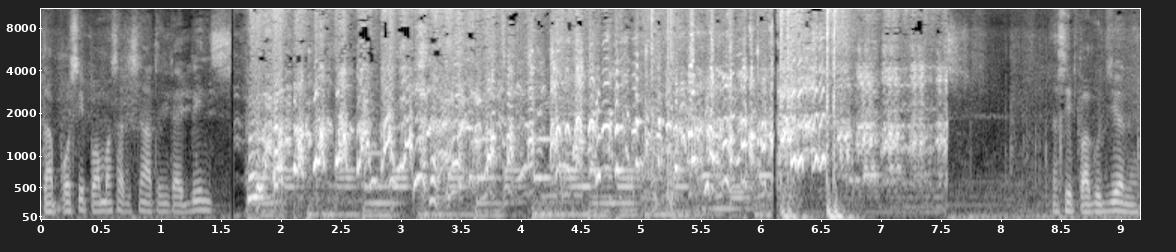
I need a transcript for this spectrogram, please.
Tapos ipamasalis natin kay Vince. Kasi pagod yan eh.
